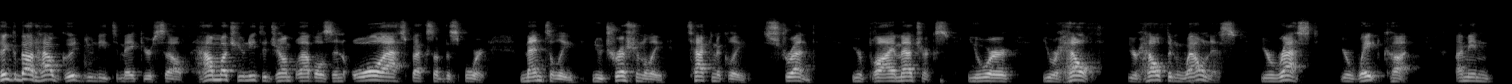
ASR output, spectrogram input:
think about how good you need to make yourself, how much you need to jump levels in all aspects of the sport, mentally, nutritionally, technically, strength, your plyometrics, your your health, your health and wellness, your rest, your weight cut. I mean,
